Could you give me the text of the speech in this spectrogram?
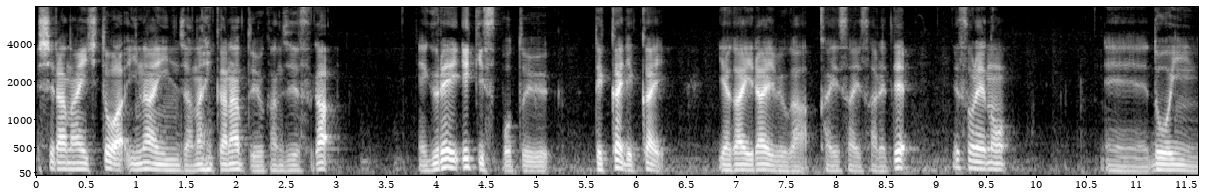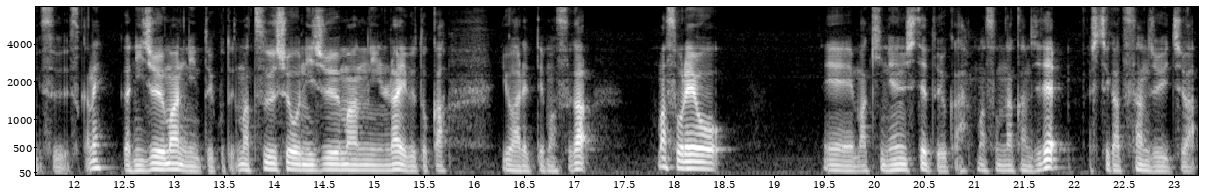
知らない人はいないんじゃないかなという感じですが、えー、グレイエキスポというでっかいでっかい野外ライブが開催されてでそれのえー、動員数ですかねが20万人ということで、まあ、通称20万人ライブとか言われてますが、まあ、それを、えー、まあ、記念してというか、まあ、そんな感じで7月31は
